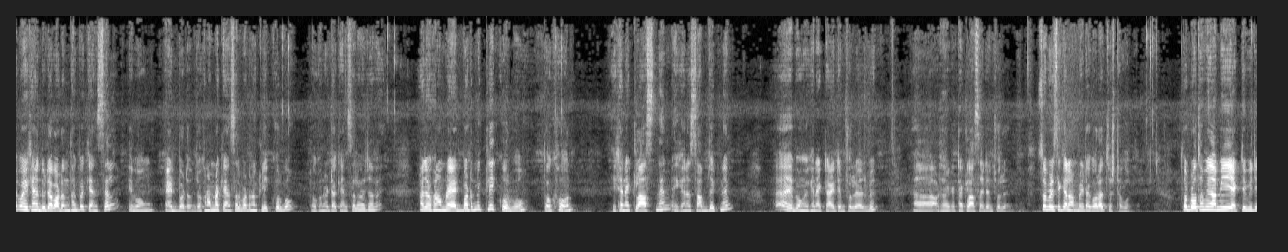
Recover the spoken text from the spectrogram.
এবং এখানে দুটা বাটন থাকবে ক্যান্সেল এবং অ্যাড বাটন যখন আমরা ক্যান্সেল বাটনে ক্লিক করব, তখন এটা ক্যান্সেল হয়ে যাবে। আর যখন আমরা অ্যাড বাটনে ক্লিক করব, তখন এখানে ক্লাস নেম এখানে সাবজেক্ট নেম এবং এখানে একটা আইটেম চলে আসবে। অর্থাৎ একটা ক্লাস আইটেম চলে আসবে। সো বেসিক্যালি আমরা এটা করার চেষ্টা করব। তো প্রথমে আমি অ্যাক্টিভিটি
